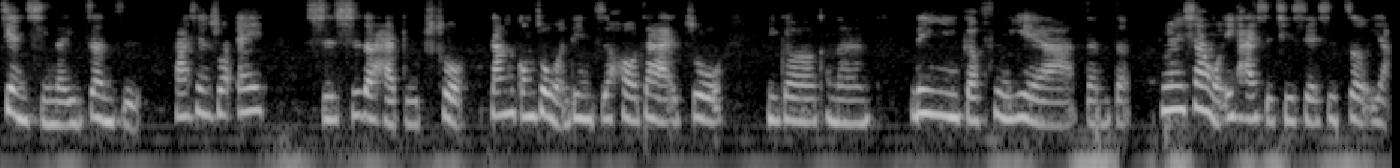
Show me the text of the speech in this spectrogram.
践行了一阵子，发现说，哎，实施的还不错，当工作稳定之后，再来做一个可能另一个副业啊等等。因为像我一开始其实也是这样，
